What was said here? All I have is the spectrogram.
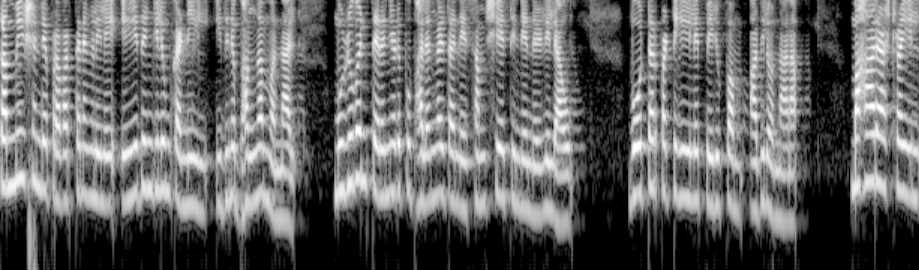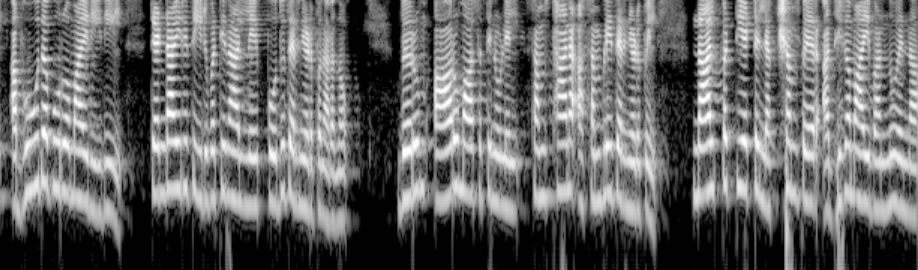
കമ്മീഷന്റെ പ്രവർത്തനങ്ങളിലെ ഏതെങ്കിലും കണ്ണിയിൽ ഇതിന് ഭംഗം വന്നാൽ മുഴുവൻ തെരഞ്ഞെടുപ്പ് ഫലങ്ങൾ തന്നെ സംശയത്തിന്റെ നിഴലിലാവും. വോട്ടർ പട്ടികയിലെ പെരുപ്പം അതിലൊന്നാണ്. മഹാരാഷ്ട്രയിൽ അഭൂതപൂർവമായ രീതിയിൽ രണ്ടായിരത്തി ഇരുപത്തിനാലിലെ പൊതു തെരഞ്ഞെടുപ്പ് നടന്നു. വെറും ആറുമാസത്തിനുള്ളിൽ സംസ്ഥാന അസംബ്ലി തെരഞ്ഞെടുപ്പിൽ നാൽപ്പത്തിയെട്ട് ലക്ഷം പേർ അധികമായി വന്നുവെന്ന്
